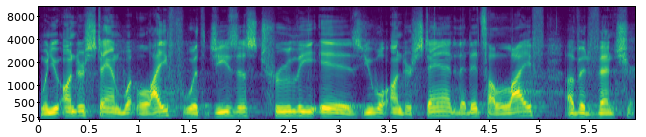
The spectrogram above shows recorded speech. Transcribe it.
when you understand what life with Jesus truly is, you will understand that it's a life of adventure.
